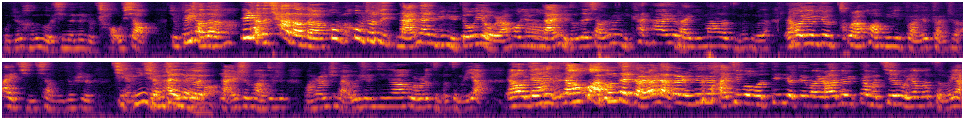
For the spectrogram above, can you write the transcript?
我觉得很恶心的那种嘲笑。就非常的非常的恰当的，后后座是男男女女都有，然后就是哦男女都在笑，就是你看他又来姨妈了，怎么怎么的，然后又又突然画风一转，就转成爱情向的，就是前前排的那个男生嘛，就是马上去买卫生巾啊，或者说怎么怎么样，然后就是然后画风再转，然后两个人就是含情脉脉盯着对方，然后就要么接吻，要么怎么样。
